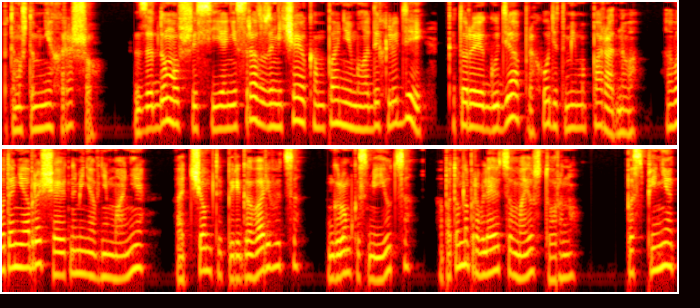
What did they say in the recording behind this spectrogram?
потому что мне хорошо. Задумавшись, я не сразу замечаю компанию молодых людей, которые, гудя, проходят мимо парадного. А вот они обращают на меня внимание, о чем-то переговариваются, громко смеются, а потом направляются в мою сторону. По спине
